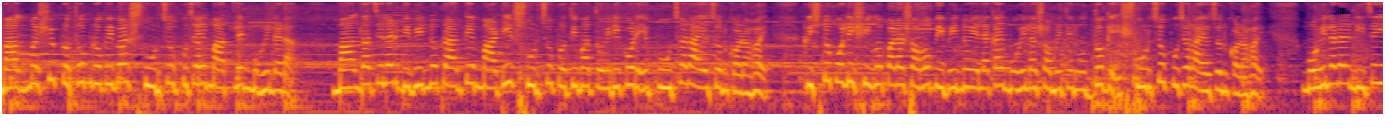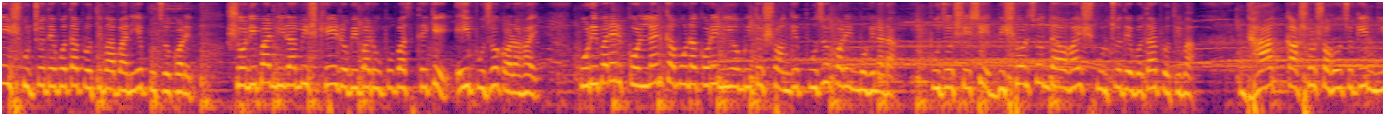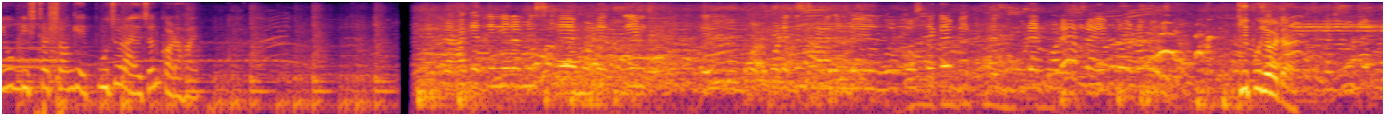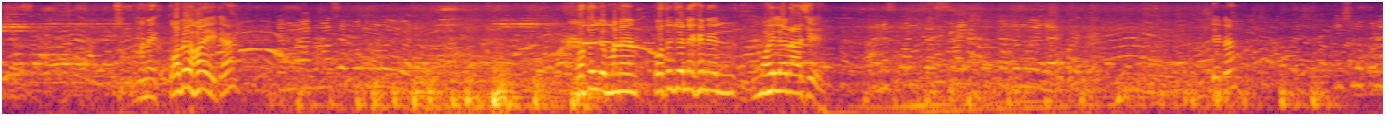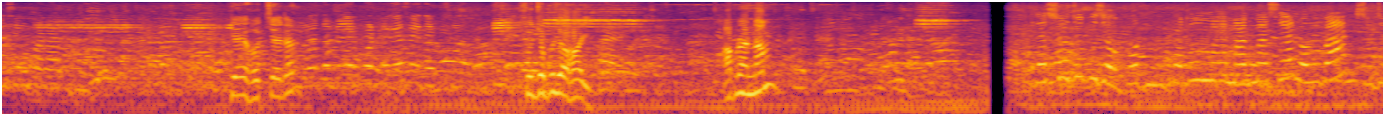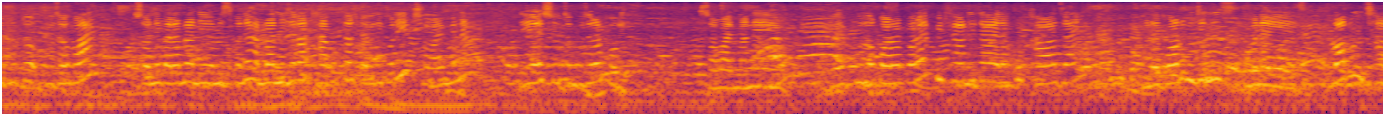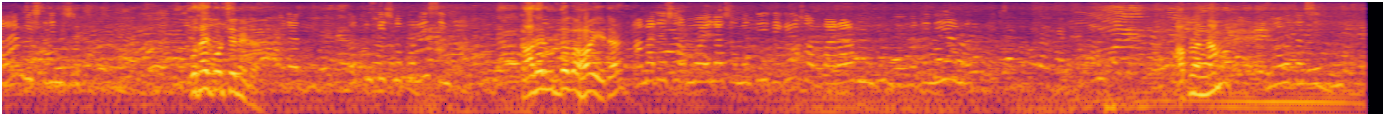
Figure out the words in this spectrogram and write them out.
মাঘ মাসে প্রথম রবিবার সূর্য পূজায় মাতলেন মহিলারা। মালদা জেলার বিভিন্ন প্রান্তে মাটির সূর্য প্রতিমা তৈরি করে পূজার আয়োজন করা হয়। কৃষ্ণপল্লী সিংহপাড়া সহ বিভিন্ন এলাকায় মহিলা সমিতির উদ্যোগে সূর্য পূজার আয়োজন করা হয়। মহিলারা নিজেই এই সূর্য দেবতার প্রতিমা বানিয়ে পুজো করেন। শনিবার নিরামিষ খেয়ে রবিবার উপবাস থেকে এই পুজো করা হয়। পরিবারের কল্যাণ কামনা করে নিয়মিত সঙ্গে পুজো করেন মহিলারা। পুজো শেষে বিসর্জন দেওয়া হয় সূর্য দেবতার প্রতিমা। ঢাক, কাসর সহযোগী নিয়ম নিষ্ঠার সঙ্গে পুজোর আয়োজন করা হয়। আগের দিন নিরামিষ খেয়ে পরের দিন পরের দিন সারাদিন উপোস থেকে দুপুরের পরে আমরা এই পুজোটা করি। কি পুজো এটা? মানে কবে হয় এটা? এটা মাঘ মাসের প্রথম রবিবারে। কতজন মানে কতজন এখানে মহিলারা আছে? মানে এটা? কে হচ্ছে এটা? সূর্য পুজো হয়? হ্যাঁ। আপনার নাম? সূর্য পুজো। প্রথম মানে মাঘ মাসে রবিবার সূর্য পুজো পুজো হয়। শনিবার আমরা নিরামিষ মানে আমরা নিজেরা ঠাকুরটা তৈরি করি সবাই মিলে দিয়ে এই সূর্য পুজোটা করি। সবাই মানে এই পুজো করার পরে পিঠা টিঠা এরকম খাওয়া যায়। মানে গরম জিনিস মানে লবণ ছাড়া মিষ্টি জিনিস। কোথায় করছেন এটা? এটা কাদের উদ্যোগে হয় এটা? আমাদের সব মহিলা সমিতি থেকে সব পাড়ার নিয়ে আমরা আপনার নাম? মমতা সিংহ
